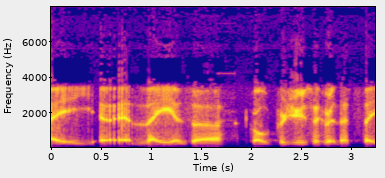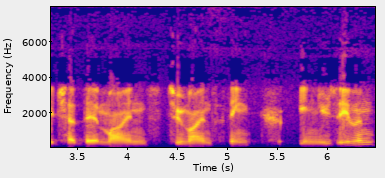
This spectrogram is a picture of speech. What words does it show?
a, uh, they as a gold producer who at that stage had their mines, two mines, I think, in New Zealand,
